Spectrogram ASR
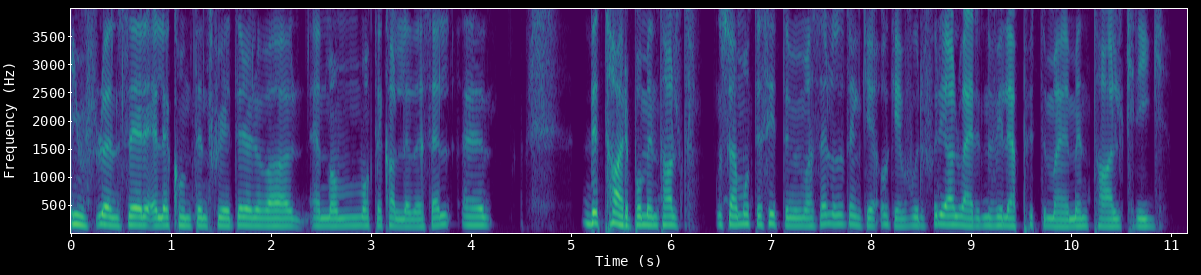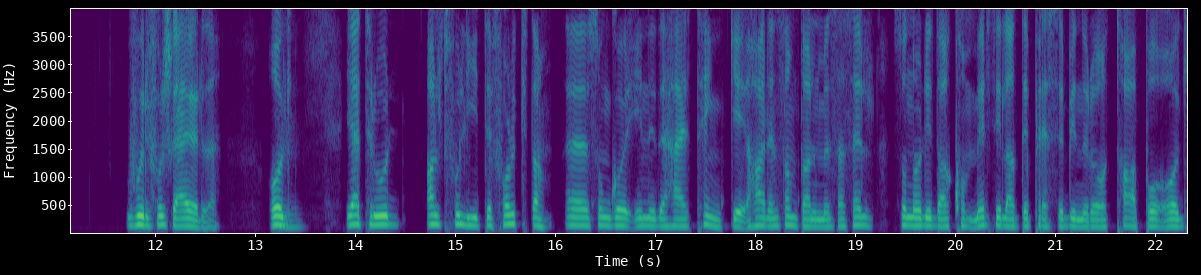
influenser eller content creator, eller hva enn man måtte kalle det selv, eh, det tar på mentalt. Så jeg måtte sitte med meg selv og så tenke ok, hvorfor i all verden vil jeg putte meg i mental krig? Hvorfor skal jeg gjøre det? Og Mm. jeg tror altfor lite folk da, eh, som går inn i det her, tenker, har en samtale med seg selv. Så når de da kommer til at det presset begynner å ta på, og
